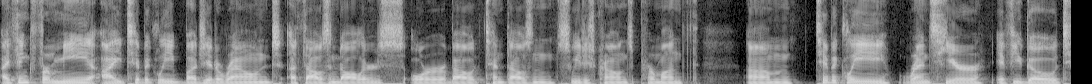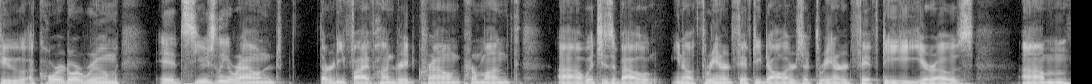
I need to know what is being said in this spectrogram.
I think for me, I typically budget around thousand dollars or about ten thousand Swedish crowns per month. Um, typically, rents here, if you go to a corridor room, it's usually around thirty five hundred crown per month, uh, which is about you know three hundred fifty dollars or three hundred fifty euros. Um,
